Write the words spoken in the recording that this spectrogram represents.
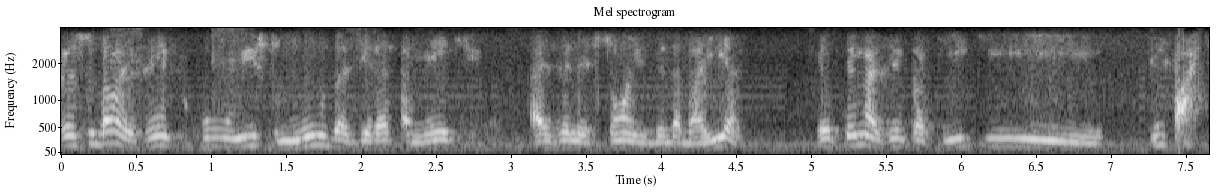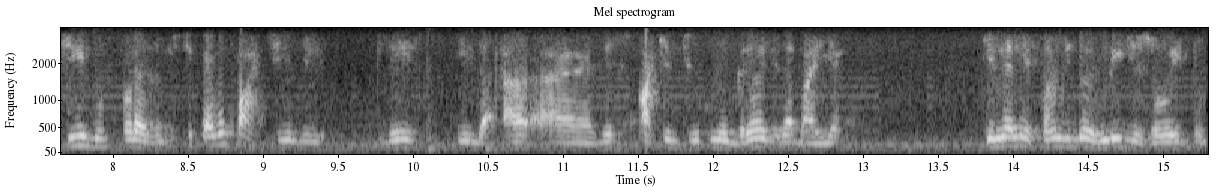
eu te dar um exemplo, como isso muda diretamente as eleições dentro da Bahia, eu tenho um exemplo aqui que um partido, por exemplo, se pega um partido desse, desse partido título grande da Bahia, que na eleição de 2018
